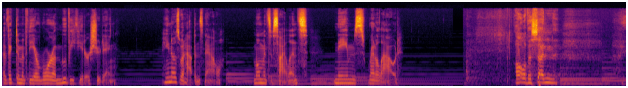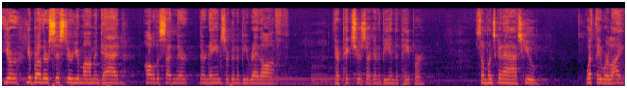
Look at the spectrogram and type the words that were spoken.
a victim of the Aurora movie theater shooting. He knows what happens now moments of silence, names read aloud all of a sudden, your, your brother, sister, your mom, and dad, all of a sudden their, their names are going to be read off. Their pictures are going to be in the paper. Someone's going to ask you what they were like.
